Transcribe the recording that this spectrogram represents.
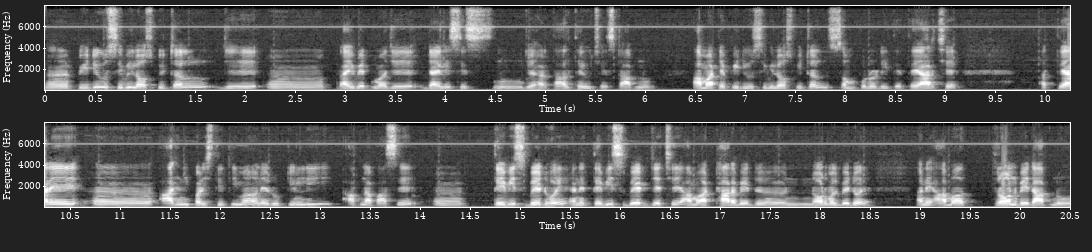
પીડીયુ સિવિલ હોસ્પિટલ જે પ્રાઇવેટમાં જે ડાયાલિસિસનું જે હડતાલ થયું છે સ્ટાફનું, આ માટે પીડીયુ સિવિલ હોસ્પિટલ સંપૂર્ણ રીતે તૈયાર છે. અત્યારે આજની પરિસ્થિતિમાં અને રૂટીનલી આપના પાસે ત્રેવીસ બેડ હોય અને ત્રેવીસ બેડ જે છે, આમાં અઠાર બેડ નોર્મલ બેડ હોય અને આમાં ત્રણ બેડ આપનું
